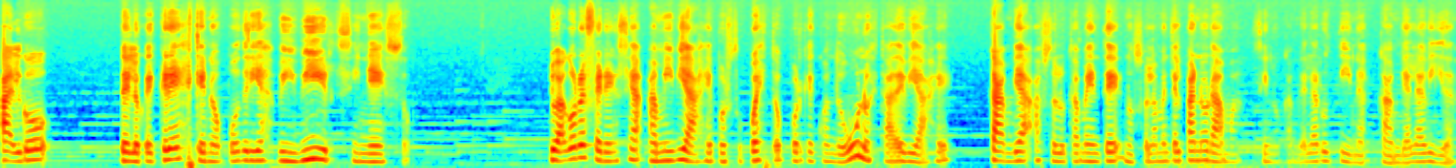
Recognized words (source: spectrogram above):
algo de lo que crees que no podrías vivir sin eso. Yo hago referencia a mi viaje, por supuesto, porque cuando uno está de viaje, cambia absolutamente no solamente el panorama, sino cambia la rutina, cambia la vida.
